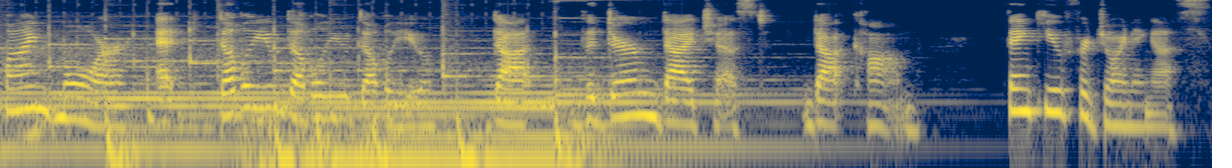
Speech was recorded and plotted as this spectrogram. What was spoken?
Find more at www.thedermdigest.com. Thank you for joining us.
